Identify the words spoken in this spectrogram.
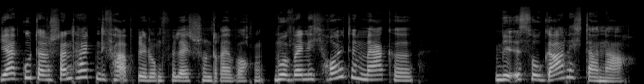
ja gut, dann stand halt die Verabredung vielleicht schon drei Wochen. Nur wenn ich heute merke, mir ist so gar nicht danach,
